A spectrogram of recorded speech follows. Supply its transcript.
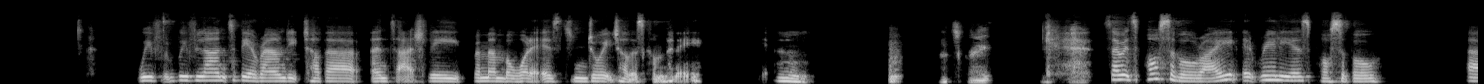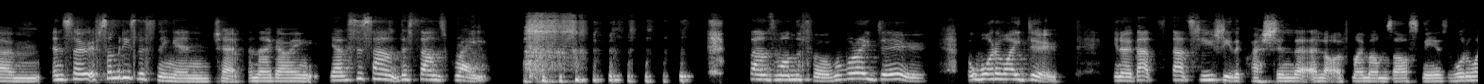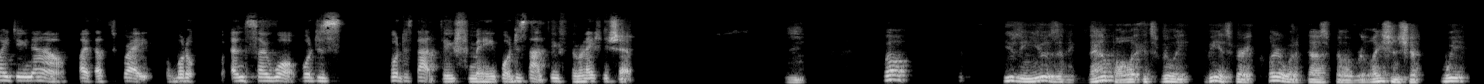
We've, we've learned to be around each other and to actually remember what it is to enjoy each other's company. Yeah. Mm. That's great. So it's possible, right? It really is possible. Um, and so if somebody's listening in, Chip, and they're going, yeah, this is sound, this sounds great. sounds wonderful. What do I do? But what do I do? You know that's that's usually the question that a lot of my mums ask me is what do i do now like that's great what and so what what does what does that do for me what does that do for the relationship mm. well using you as an example it's really to me it's very clear what it does for the relationship we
